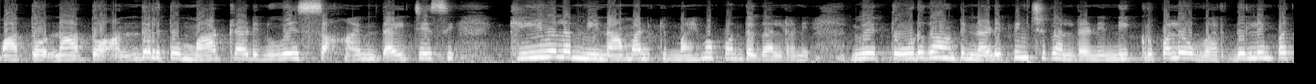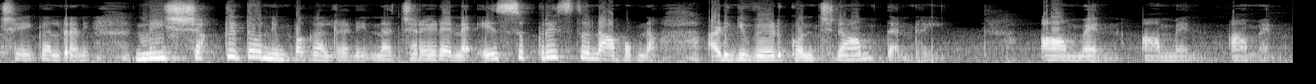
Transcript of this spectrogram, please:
మాతో నాతో అందరితో మాట్లాడి నువ్వే సహాయం దయచేసి కేవలం నీ నామానికి మహిమ పొందగలరని నువ్వే తోడుగా ఉండి నడిపించగలరని నీ కృపలో వర్ధలింప చేయగలరని నీ శక్తితో నింపగలరని నచ్చరేడైన యేసుక్రీస్తు నామంన అడిగి వేడుకొంచున్నాం తండ్రి. Amen amen amen.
